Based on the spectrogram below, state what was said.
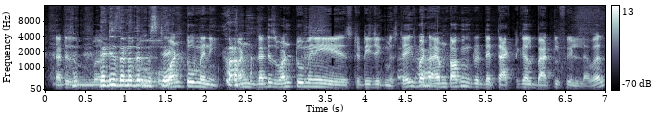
that is That is another mistake. One too many. One that is one too many strategic mistakes. But I am talking to the tactical battlefield level,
